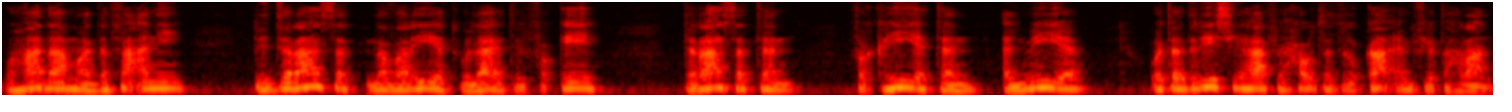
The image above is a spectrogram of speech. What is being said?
وهذا ما دفعني لدراسة نظرية ولاية الفقيه دراسة فقهية علمية وتدريسها في حوزة القائم في طهران.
